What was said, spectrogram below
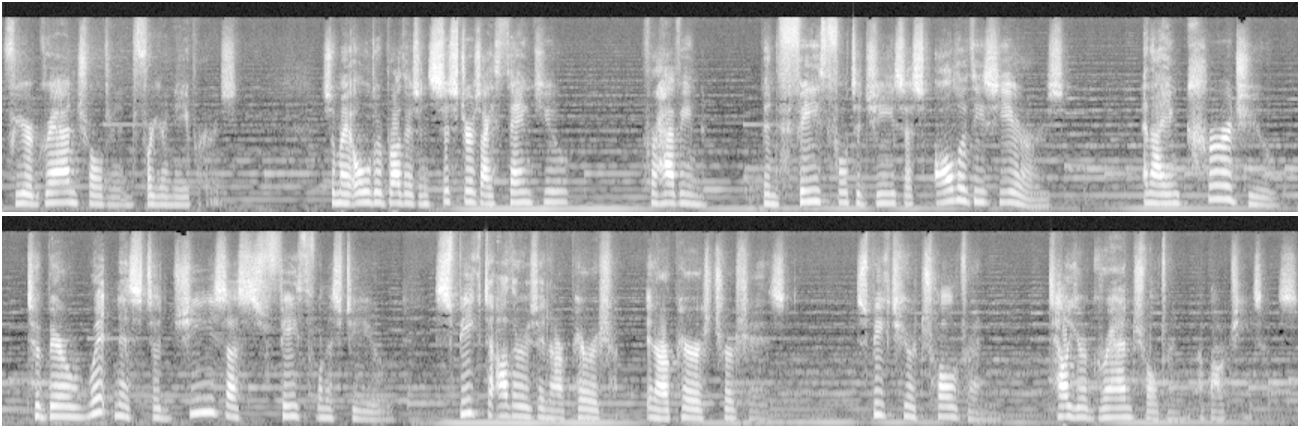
for your grandchildren, for your neighbors. So, my older brothers and sisters, I thank you for having been faithful to Jesus all of these years, and I encourage you to bear witness to Jesus' faithfulness to you. Speak to others in our parish in our parish churches. Speak to your children. Tell your grandchildren about Jesus.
